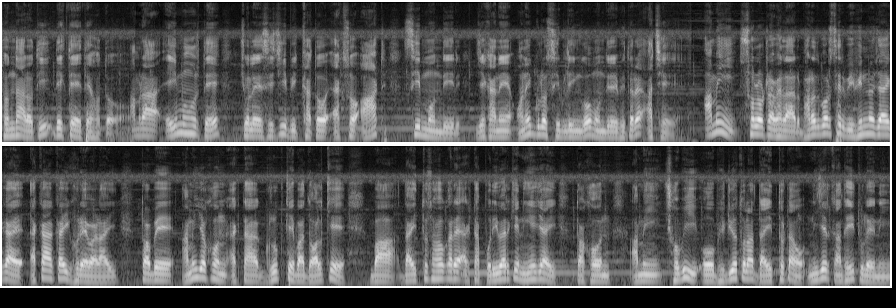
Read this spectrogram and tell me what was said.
সন্ধ্যা আরতি দেখতে যেতে হতো। আমরা এই মুহূর্তে চলে এসেছি বিখ্যাত একশো আট শিব মন্দির, যেখানে অনেকগুলো শিবলিঙ্গ মন্দিরের ভিতরে আছে। আমি সোলো ট্রাভেলার ভারতবর্ষের বিভিন্ন জায়গায় একা একাই ঘুরে বেড়াই। তবে আমি যখন একটা গ্রুপকে বা দলকে বা দায়িত্ব সহকারে একটা পরিবারকে নিয়ে যাই, তখন আমি ছবি ও ভিডিও তোলার দায়িত্বটাও নিজের কাঁধেই তুলে নিই।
